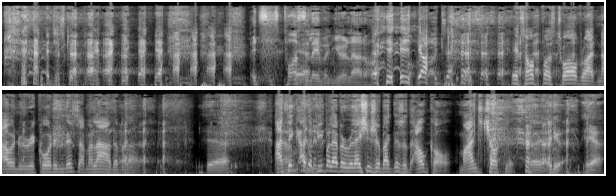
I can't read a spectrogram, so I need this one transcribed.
just kidding yeah, yeah. It's, it's past yeah. 11 you're allowed to half, half yeah exactly it's half past 12 right now when we're recording this i'm allowed i'm allowed yeah I um, think other people have a relationship like this with alcohol. Mine's chocolate. Anyway, yeah.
